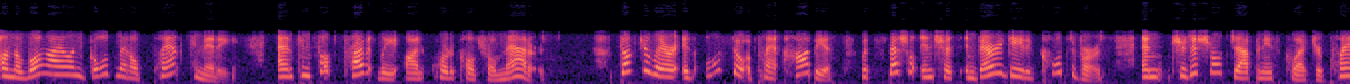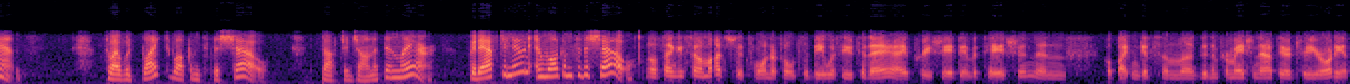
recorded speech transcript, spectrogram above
on the Long Island Gold Medal Plant Committee, and consults privately on horticultural matters. Dr. Lehrer is also a plant hobbyist with special interest in variegated cultivars and traditional Japanese collector plants. So I would like to welcome to the show Dr. Jonathan Lehrer. Good afternoon and welcome to the show. Well, thank you so much. It's wonderful to be with you today. I appreciate the invitation and hope I can get some uh, good information out there to your audience.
